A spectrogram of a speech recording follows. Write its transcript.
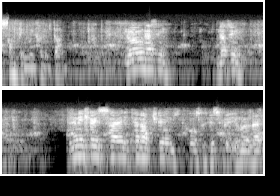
was something we could have done. No, nothing. Nothing. In any case, I cannot change the course of history. You know that.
